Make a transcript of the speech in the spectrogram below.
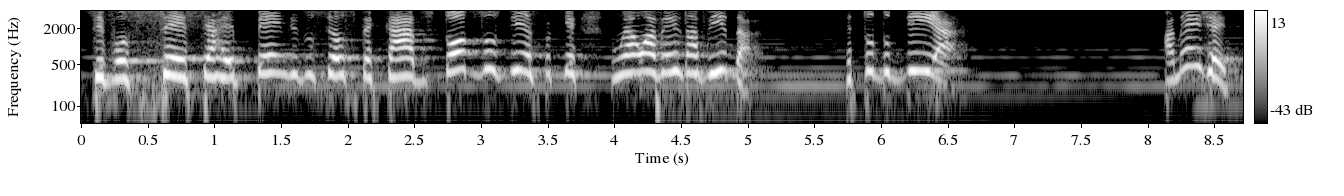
se você se arrepende dos seus pecados todos os dias, porque não é uma vez na vida, é todo dia. Amém, gente?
